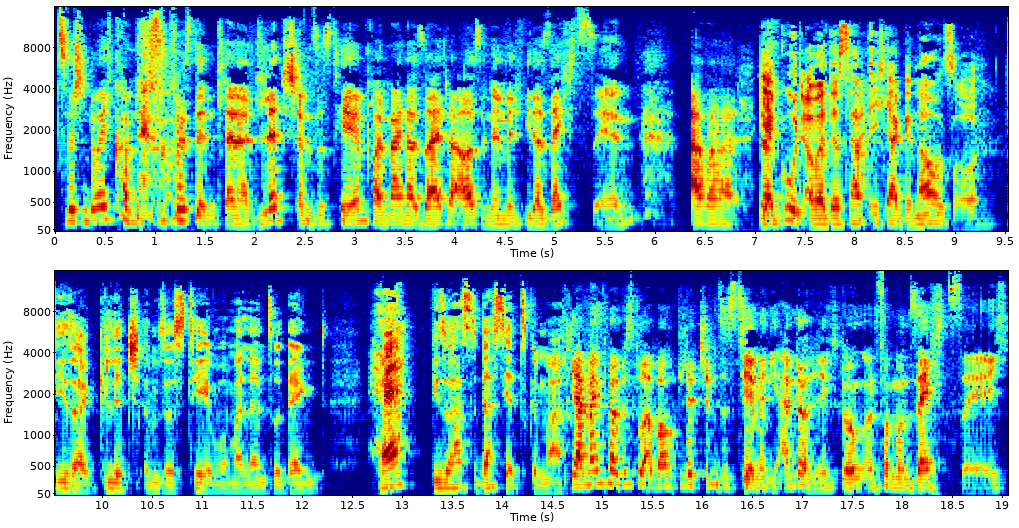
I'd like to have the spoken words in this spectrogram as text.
zwischendurch kommt jetzt so ein bisschen ein kleiner Glitch im System von meiner Seite aus, in dem bin ich wieder 16. Aber. Ja, gut, aber das habe ich ja genauso. Dieser Glitch im System, wo man dann so denkt, hä? Wieso hast du das jetzt gemacht? Ja, manchmal bist du aber auch Glitch im System in die andere Richtung und 65.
